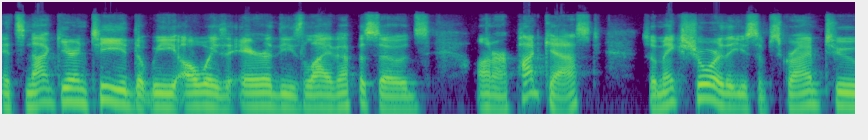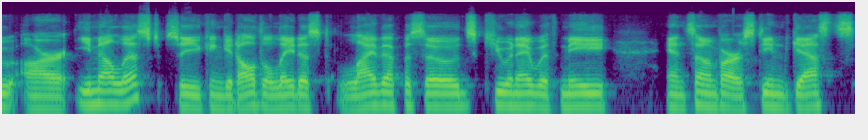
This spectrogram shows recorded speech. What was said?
It's not guaranteed that we always air these live episodes on our podcast. So make sure that you subscribe to our email list so you can get all the latest live episodes, Q&A with me, and some of our esteemed guests.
